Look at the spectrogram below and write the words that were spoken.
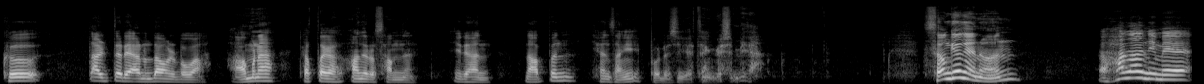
그 딸들의 아름다움을 보고 아무나 갖다가 아내로 삼는 이러한 나쁜 현상이 벌어지게 된 것입니다. 성경에는 하나님의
